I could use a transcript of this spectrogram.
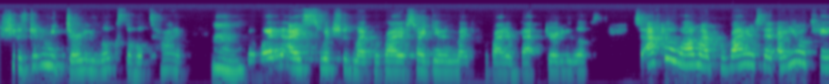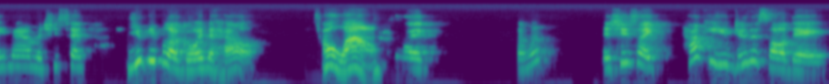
she was giving me dirty looks the whole time. Mm. But when I switched with my provider, started giving my provider back dirty looks. So after a while, my provider said, Are you okay, ma'am? And she said, You people are going to hell. Oh, wow. Like, uh huh. And she's like, How can you do this all day?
